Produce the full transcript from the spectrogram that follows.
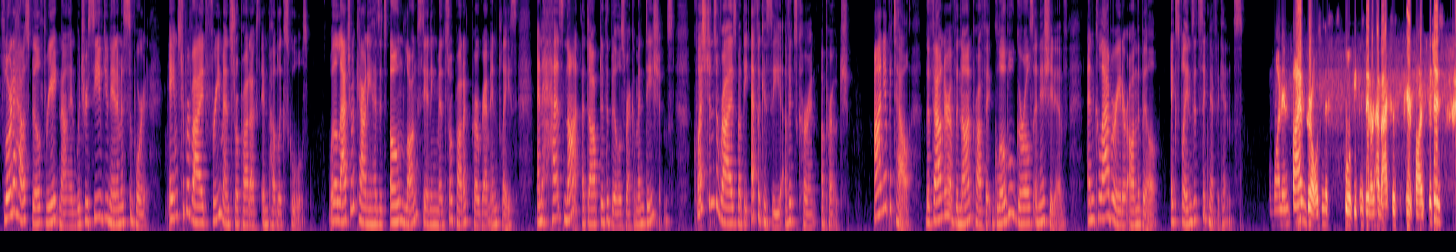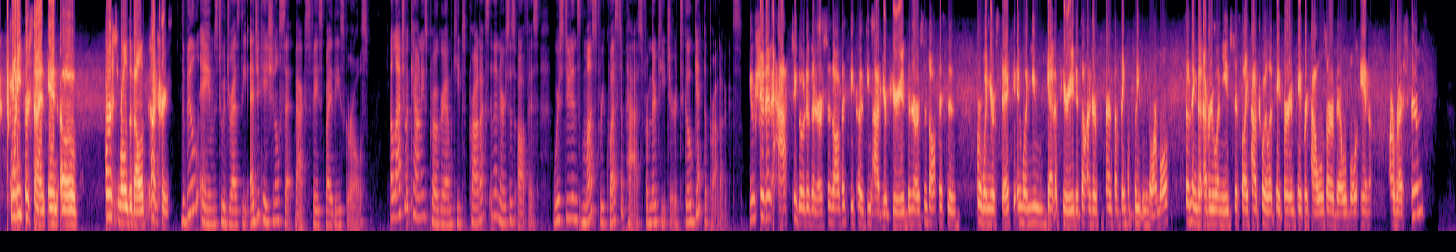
Florida House Bill 389, which received unanimous support, aims to provide free menstrual products in public schools. While Alachua County has its own long-standing menstrual product program in place and has not adopted the bill's recommendations, questions arise about the efficacy of its current approach. Anya Patel, the founder of the nonprofit Global Girls Initiative and collaborator on the bill, explains its significance. One in five girls miss school because they don't have access to period products, which is 20% in a first world developed countries. The bill aims to address the educational setbacks faced by these girls. Alachua County's program keeps products in the nurse's office, where students must request a pass from their teacher to go get the products. You shouldn't have to go to the nurse's office because you have your period. The nurse's office is for when you're sick, and when you get a period, it's 100% something completely normal, something that everyone needs, just like how toilet paper and paper towels are available in our restrooms.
